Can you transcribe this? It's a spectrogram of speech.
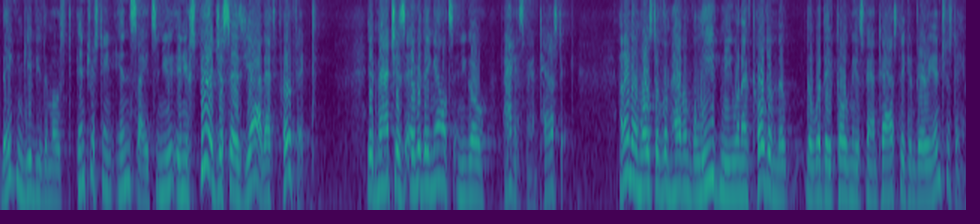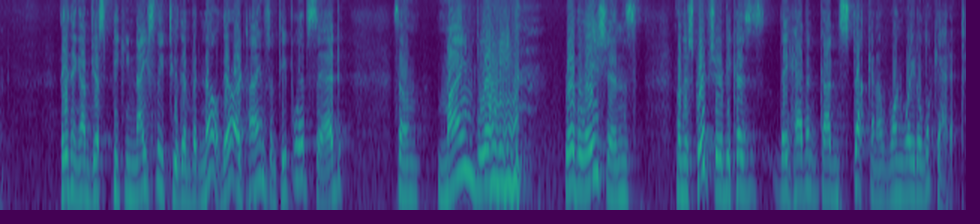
They can give you the most interesting insights, and, you, and your spirit just says, Yeah, that's perfect. It matches everything else, and you go, That is fantastic. And I know most of them haven't believed me when I've told them that, that what they've told me is fantastic and very interesting. They think I'm just speaking nicely to them, but no, there are times when people have said some mind blowing revelations from the scripture because they haven't gotten stuck in a one way to look at it.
